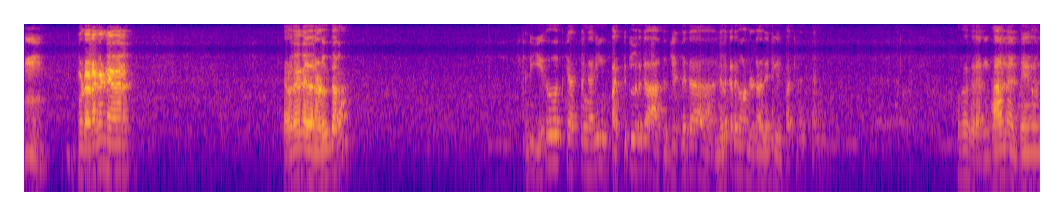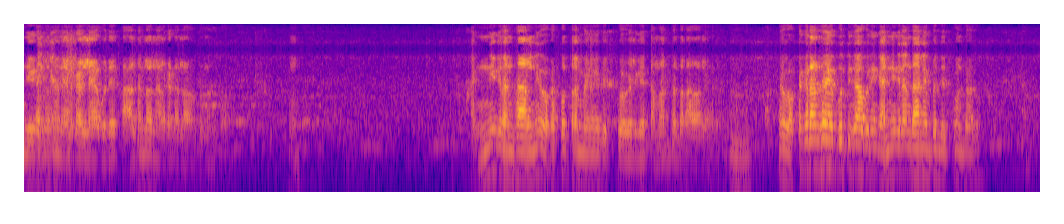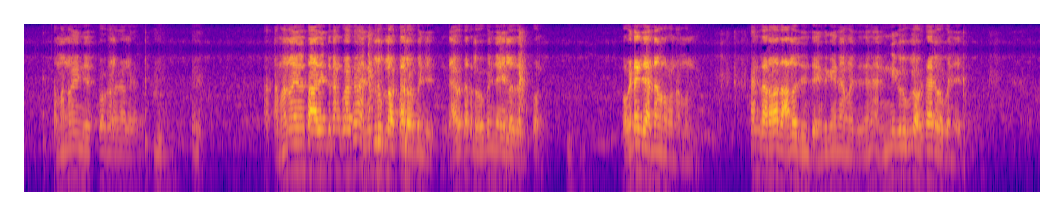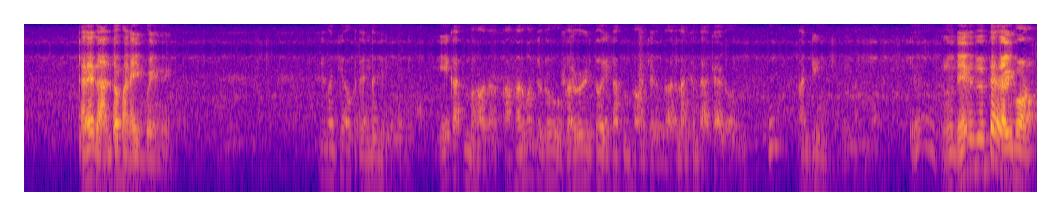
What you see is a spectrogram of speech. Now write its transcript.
ఉమ్. ఇప్పుడు అడగండి ఏమైనా. ఎవరైనా ఏదైనా అడుగుతారా? అంటే ఏదో వర్క్ చేస్తాం కానీ పర్టికులర్గా ఆ సబ్జెక్ట్ మీద నిలకడగా ఉండడం అనేది సార్ ఒక గ్రంథాన్ని అధ్యయనం చేయడంలోనే నిలకడ లేకపోతే సాధనలో నిలకడ ఎలా ఉంటుందంటారు ఉం? అన్ని గ్రంథాలని ఒక సూత్రం మీద తెచ్చుకోగలిగే సమర్థత రావాలి కదా. ఒక్క గ్రంథమే పూర్తి కాకపోతే ఇంకా అన్ని గ్రంథాలను ఎప్పుడు తెచ్చుకుంటారు? సమన్వయం చేసుకోగలగాలి కదా. ఆ సమన్వయం సాధించడం కోసం అన్ని గ్రూపులు ఒకసారి ఓపెన్ చేసింది. లేకపోతే అసలు ఓపెన్ చేయలేదు తెలుసుకోవాలి ఒకటే చేద్దాం అనుకున్నాం ముందు. కానీ తర్వాత ఆలోచించే ఎందుకైనా మంచిదని అన్ని గ్రూపులు ఒకసారి ఓపెన్ చేసాం సరే దాంతో పని అయిపోయింది. ఈ మధ్య ఒకటి జరిగిందండి. ఏకాత్మ భావన. ఆ హనుమంతుడు గరుడుడితో ఏకాత్మ భావన చేయడం ద్వారా లంకను దాటాడు అని. అంటే? నువ్వు దేన్ని చూస్తే అది అయిపోవడం.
